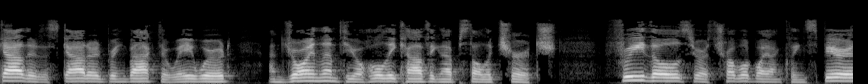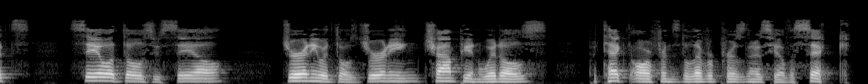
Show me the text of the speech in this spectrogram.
gather the scattered, bring back the wayward, and join them to your holy Catholic and Apostolic Church. Free those who are troubled by unclean spirits, sail with those who sail, journey with those journeying, champion widows, protect orphans, deliver prisoners, heal the sick.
